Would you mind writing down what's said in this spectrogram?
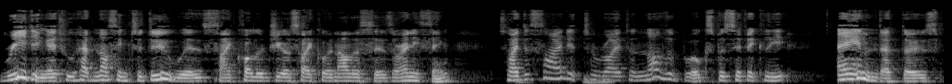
reading it who had nothing to do with psychology or psychoanalysis or anything so I decided to write another book specifically aimed at those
